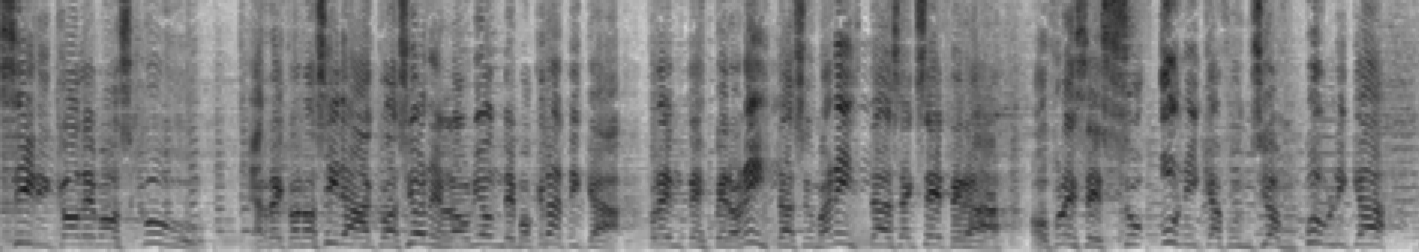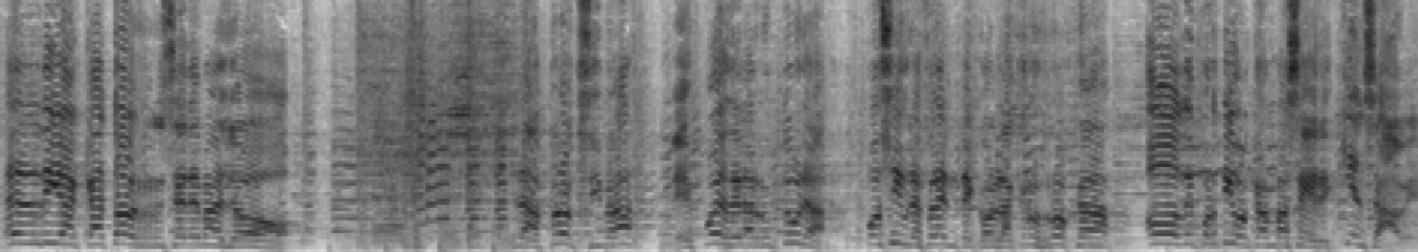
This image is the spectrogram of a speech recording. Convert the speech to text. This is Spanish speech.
Circo de Moscú, de reconocida actuación en la Unión Democrática, frentes peronistas, humanistas, etc., ofrece su única función pública el día 14 de mayo. La próxima, después de la ruptura, posible frente con la Cruz Roja o Deportivo Cambaceres, quién sabe.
